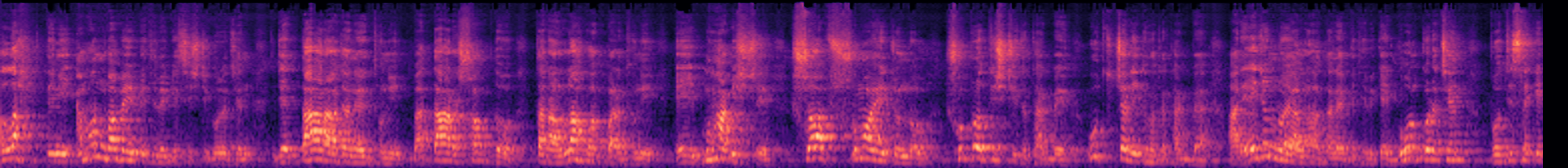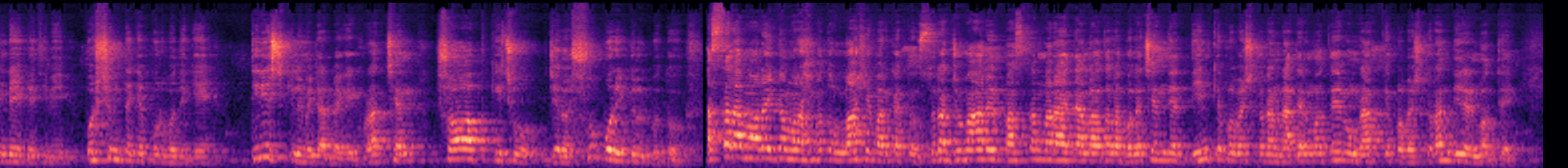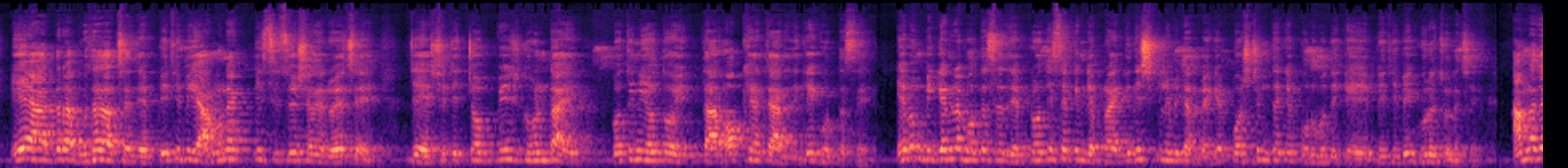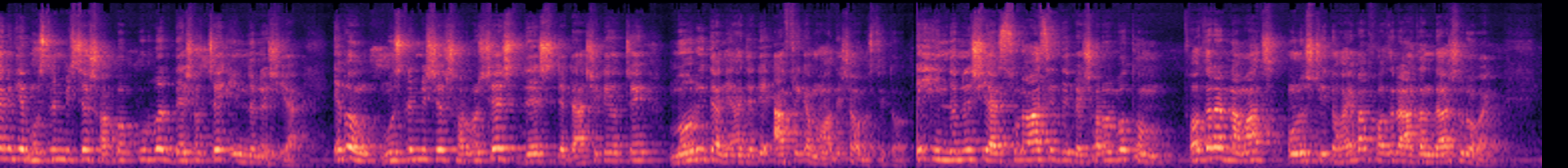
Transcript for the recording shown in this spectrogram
আল্লাহ তিনি এমনভাবে এই পৃথিবীকে সৃষ্টি করেছেন যে তার আজানের ধ্বনি বা তার শব্দ, তার আল্লাহ আকবার ধ্বনি এই মহাবিশ্বে সব সময়ের জন্য সুপ্রতিষ্ঠিত থাকবে, উচ্চারিত হতে থাকবে। আর এই জন্যই আল্লাহ তালা পৃথিবীকে গোল করেছেন। প্রতি সেকেন্ডে পৃথিবী পশ্চিম থেকে পূর্ব দিকে তিরিশ কিলোমিটার বেগে ঘোরাচ্ছেন সব কিছু যেন সুপরিকল্পিত। আসসালামু আলাইকুম রহমতুল্লাহ বারকাত সুরা জুমারের পাঁচ নম্বর আয়তে আল্লাহ তালা বলেছেন যে, দিনকে প্রবেশ করান রাতের মধ্যে এবং রাতকে প্রবেশ করান দিনের মধ্যে। এই আয়াত দ্বারা বোঝা যাচ্ছে যে, পৃথিবী এমন একটি সিচুয়েশনে রয়েছে যে, সেটি চব্বিশ ঘন্টায় প্রতিনিয়তই তার অক্ষের চারিদিকে ঘুরতেছে। এবং বিজ্ঞানীরা বলতেছে যে, প্রতি সেকেন্ডে প্রায় তিরিশ কিলোমিটার বেগে পশ্চিম থেকে পূর্ব দিকে পৃথিবী ঘুরে চলেছে। আমরা জানি যে মুসলিম বিশ্বের সর্বপূর্বের দেশ হচ্ছে ইন্দোনেশিয়া এবং মুসলিম বিশ্বের সর্বশেষ দেশ যেটা সেটি হচ্ছে মৌরিতানিয়া, যেটি আফ্রিকা মহাদেশে অবস্থিত। এই ইন্দোনেশিয়ার সুলাওয়াসি দ্বীপে সর্বপ্রথম ফজরের নামাজ অনুষ্ঠিত হয় বা ফজরের আদান দেওয়া শুরু হয়।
